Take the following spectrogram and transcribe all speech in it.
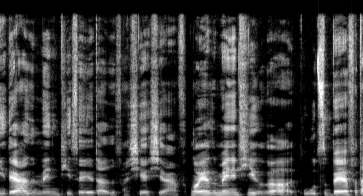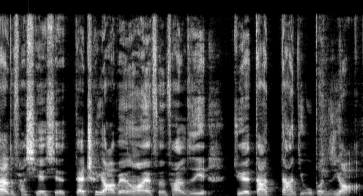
现在也是每日天侪搭里发信息啊。我也是每日天搿个下子班发搭里发信息，但吃夜饭辰光还分发里就打打电话拨你要，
